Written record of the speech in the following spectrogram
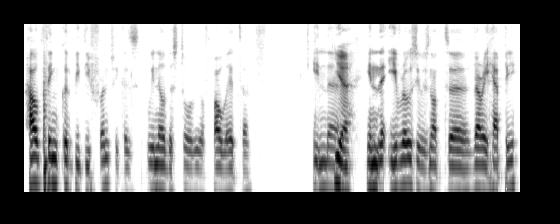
How things could be different because we know the story of Pauleta in the yeah. in the Euros. He was not uh, very happy.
